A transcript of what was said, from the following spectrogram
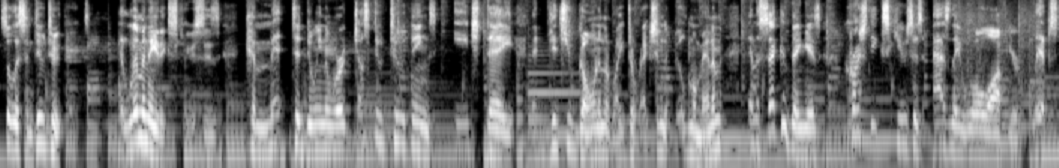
So, listen, do two things eliminate excuses, commit to doing the work. Just do two things each day that get you going in the right direction to build momentum. And the second thing is crush the excuses as they roll off your lips.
